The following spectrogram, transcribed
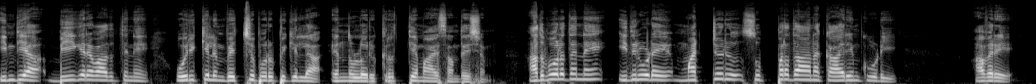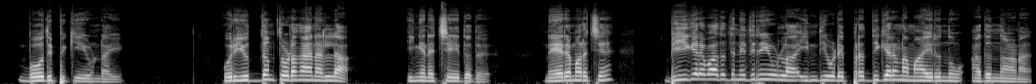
ഇന്ത്യ ഭീകരവാദത്തിനെ ഒരിക്കലും വെച്ചു പൊറുപ്പിക്കില്ല എന്നുള്ളൊരു കൃത്യമായ സന്ദേശം. അതുപോലെ തന്നെ ഇതിലൂടെ മറ്റൊരു സുപ്രധാന കാര്യം കൂടി അവരെ ബോധിപ്പിക്കുകയുണ്ടായി. ഒരു യുദ്ധം തുടങ്ങാനല്ല ഇങ്ങനെ ചെയ്തത്. നേരെ മറിച്ച് ഭീകരവാദത്തിനെതിരെയുള്ള ഇന്ത്യയുടെ പ്രതികരണമായിരുന്നു അതെന്നാണ്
